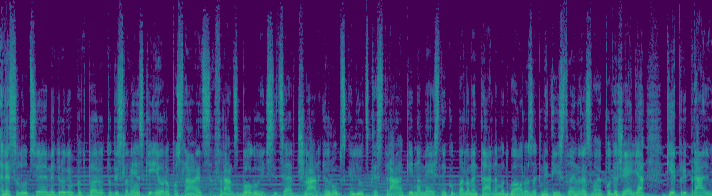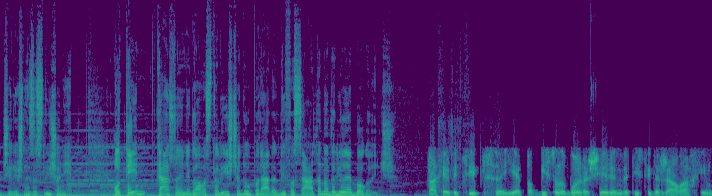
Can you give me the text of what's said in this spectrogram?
Resolucijo je med drugim podprl tudi slovenski europoslanec Franz Bogovič, sicer član Evropske ljudske stranke in namestnik v parlamentarnem odboru za kmetijstvo in razvoj podeželja, ki je pripravil včerajšnje zaslišanje. O tem, kakšno je njegovo stališče do uporabe glifosata, nadaljuje Bogovič. Ta herbicid je pa bistveno bolj razširjen v tistih državah in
